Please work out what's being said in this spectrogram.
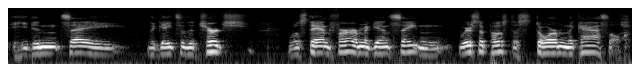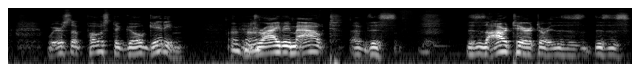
he didn't say the gates of the church will stand firm against Satan. We're supposed to storm the castle. We're supposed to go get him, and drive him out of this. This is our territory. This is this is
